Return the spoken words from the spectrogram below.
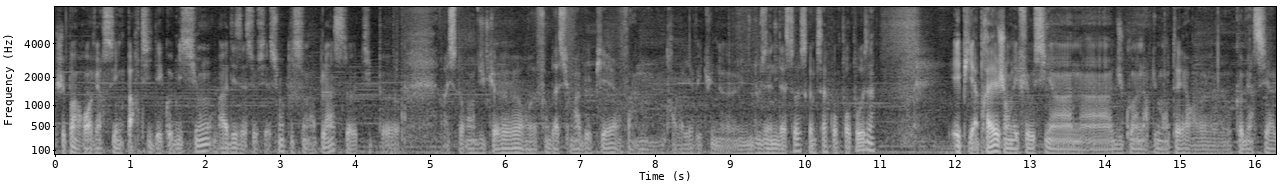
je sais pas, reverser une partie des commissions à des associations qui sont en place, euh, type euh, Restaurant du Cœur, Fondation Abbé Pierre. Enfin, on travaille avec une, une douzaine d'assos comme ça qu'on propose. Et puis après, j'en ai fait aussi un, du coup un argumentaire euh, commercial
